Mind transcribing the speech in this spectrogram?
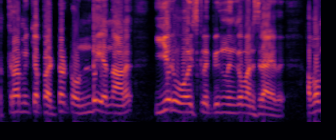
ആക്രമിക്കപ്പെട്ടിട്ടുണ്ട് എന്നാണ് ഈ ഒരു വോയിസ് ക്ലിപ്പിൽ നിന്ന് നിങ്ങൾക്ക് മനസ്സിലായത്. അപ്പം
